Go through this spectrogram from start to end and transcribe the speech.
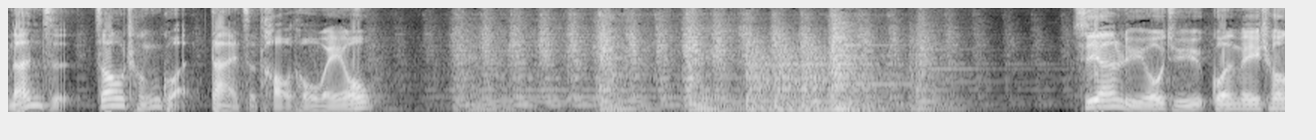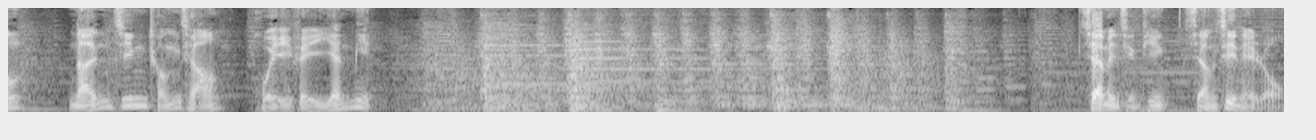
男子遭城管带子套头围殴。西安旅游局官微称，南京城墙灰飞烟灭。下面请听详细内容。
